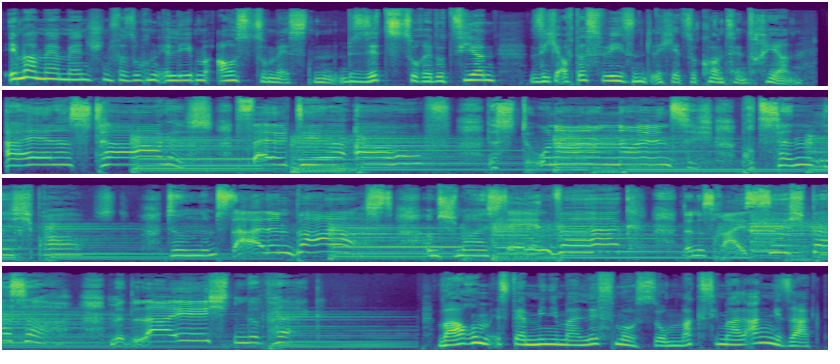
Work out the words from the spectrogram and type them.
Immer mehr Menschen versuchen ihr Leben auszumisten, Besitz zu reduzieren, sich auf das Wesentliche zu konzentrieren. Eines Tages fällt dir auf, dass du 99 Prozent nicht brauchst. Du nimmst all Ballast und schmeißt ihn weg, denn es reißt sich besser mit leichtem Gepäck. Warum ist der Minimalismus so maximal angesagt?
